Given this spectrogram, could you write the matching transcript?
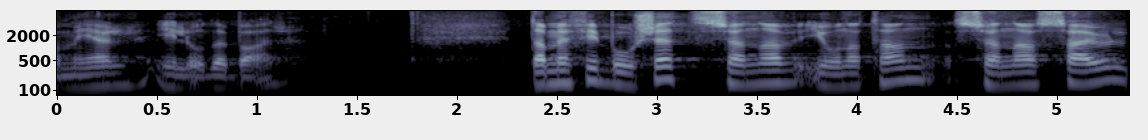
Amiel i Lodebar. Da Mefiboset, sønn av Jonathan, sønn av Saul,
